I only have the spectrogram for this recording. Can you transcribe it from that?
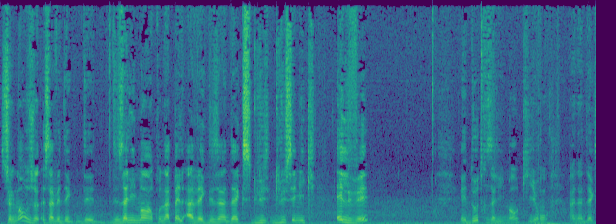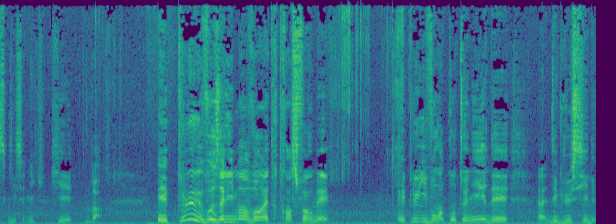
Seulement, vous avez des, aliments qu'on appelle avec des index glycémiques élevés et d'autres aliments qui ont un index glycémique qui est bas. Et plus vos aliments vont être transformés, et plus ils vont contenir des, euh, des glucides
